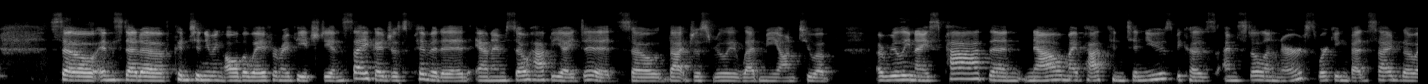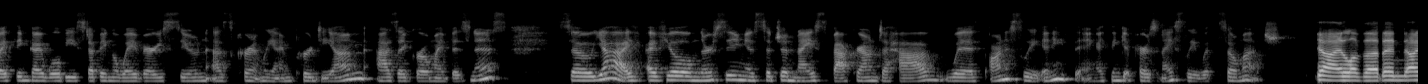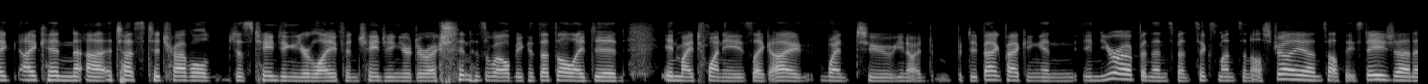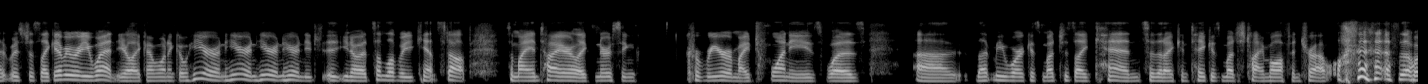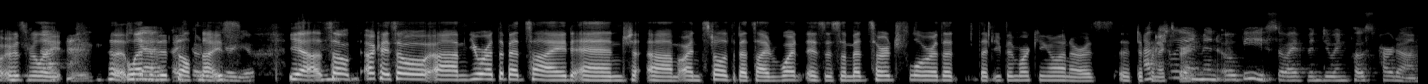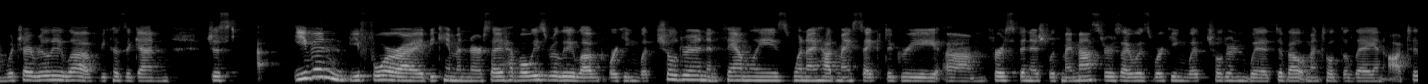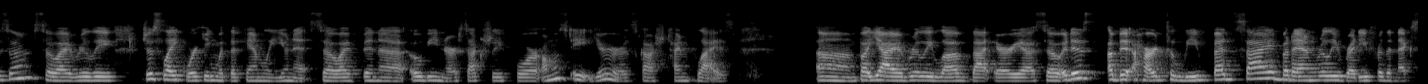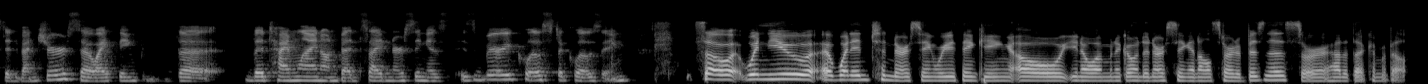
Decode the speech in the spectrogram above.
So instead of continuing all the way for my phd in psych i just pivoted and i'm so happy i did. So that just really led me onto a, a really nice path and now my path continues because i'm still a nurse working bedside though i think i will be stepping away very soon as currently i'm per diem as i grow my business so yeah I, I, feel nursing is such a nice background to have with honestly anything. I think it pairs nicely with so much. Yeah i love that. And i i can uh, attest to travel just changing your life and changing your direction as well because that's all i did in my 20s like i went to you know i did backpacking in in europe and then spent six months in australia and southeast asia. And it was just like everywhere you went you're like i want to go here and here and here and here. And you, you know at some level you can't stop. So my entire like nursing career in my 20s was uh, let me work as much as I can so that I can take as much time off and travel. so it was really exactly. it lended yes, itself totally nice. Yeah. So okay. So um, you were at the bedside and um, and still at the bedside. What is this a med surg floor that that you've been working on, or is it a different Actually, experience? I'm in OB, so I've been doing postpartum, which I really love because again, just even before I became a nurse, I have always really loved working with children and families. When I had my psych degree um, first finished with my master's, I was working with children with developmental delay and autism. So I really just like working with the family unit. So I've been a OB nurse actually for almost eight years. Gosh, time flies. Um, but yeah, I really love that area. So it is a bit hard to leave bedside, but I am really ready for the next adventure. So I think the the timeline on bedside nursing is is very close to closing. So when you uh, went into nursing, were you thinking, "Oh, you know, I'm going to go into nursing and I'll start a business," or how did that come about?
